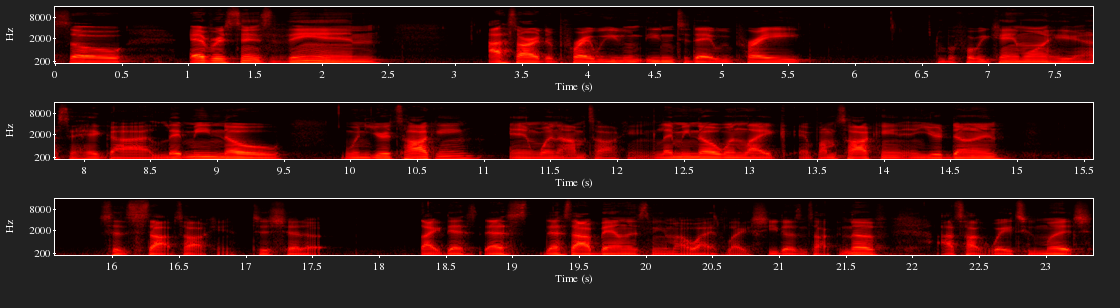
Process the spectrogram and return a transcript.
so, ever since then, I started to pray. We even even today we prayed before we came on here. and I said, "Hey God, let me know when you're talking and when I'm talking. Let me know when like if I'm talking and you're done to stop talking, to shut up. Like that's that's that's our balance. Me and my wife. Like she doesn't talk enough. I talk way too much,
